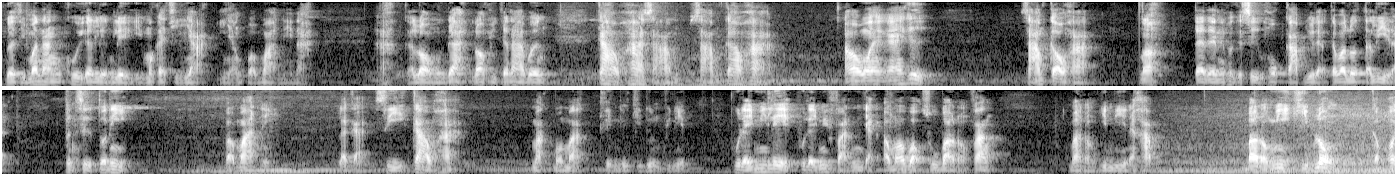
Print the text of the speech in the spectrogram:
เพื่อสิมานั่งคุยกันเรื่องเลขอีกมันก็สิยากอีหยังประมาณนี้นะ อะก็ลองมึงได้ลองพิจารณาเบิง953 395 เอาง่ายคือ 395เนาะแต่แต่ในเพิ่นก็ซื้อ6กลับอยู่แหละแต่ว่าลอตเตอรี่น่ะเพิ่นซื้อตัวนี้ ประมาณนี้ แล้วก็495มักบ่มักขึ้นอยู่ที่ดุลพินิจผู้ใดมีเลขผู้ใดมีฝัน อยากเอามาบอกสู่บ่าวหนองฟังบ่าวหนองยินดีนะครับบ่าวหนองมีคลิปลงกับพ่อ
